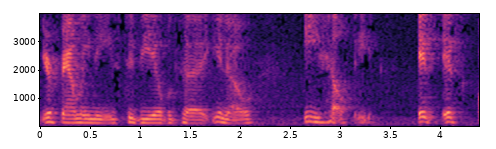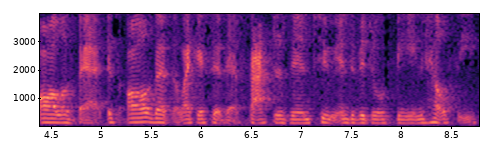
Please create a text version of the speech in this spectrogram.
your family needs to be able to you know eat healthy? it, it's all of that. It's all of that that, like I said, that factors into individuals being healthy.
